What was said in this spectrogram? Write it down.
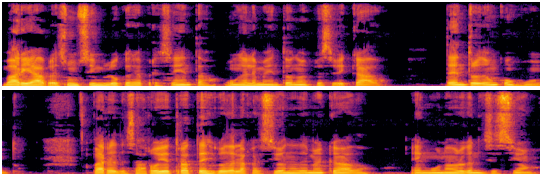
Variable es un símbolo que representa un elemento no especificado dentro de un conjunto. Para el desarrollo estratégico de las acciones de mercado en una organización,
